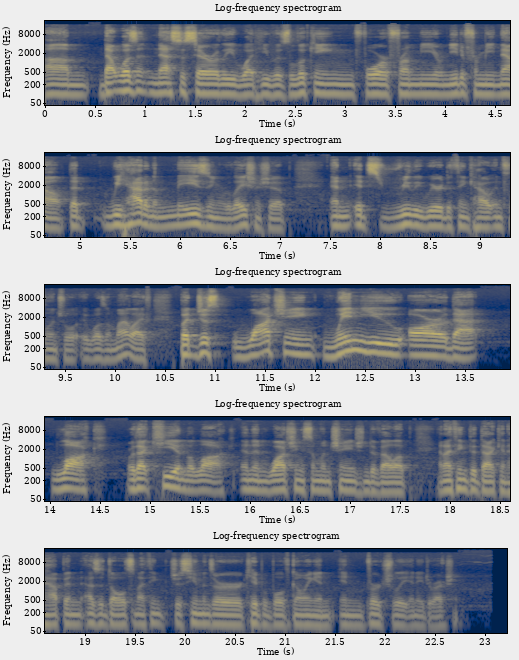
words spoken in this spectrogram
um, that wasn't necessarily what he was looking for from me or needed from me. Now that we had an amazing relationship and it's really weird to think how influential it was on my life. But just watching when you are that lock or that key in the lock and then watching someone change and develop. And i think that that can happen as adults. And i think just humans are capable of going in in virtually any direction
